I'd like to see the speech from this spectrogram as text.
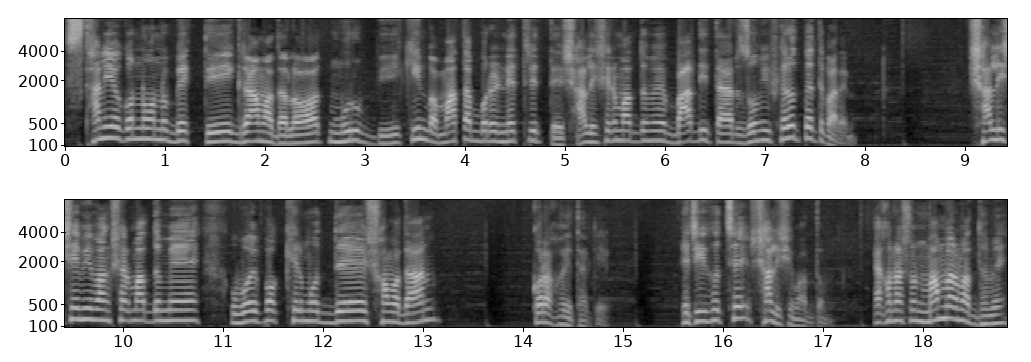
স্থানীয় গণ্যমান্য ব্যক্তি, গ্রাম আদালত, মুরব্বী কিংবা মাতাব্বরের নেতৃত্বে সালিশের মাধ্যমে বাদী তার জমি ফেরত পেতে পারেন। সালিশে মীমাংসার মাধ্যমে উভয় পক্ষের মধ্যে সমাধান করা হয়ে থাকে। এটি হচ্ছে সালিশি মাধ্যম। এখন আসুন মামলার মাধ্যমে।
